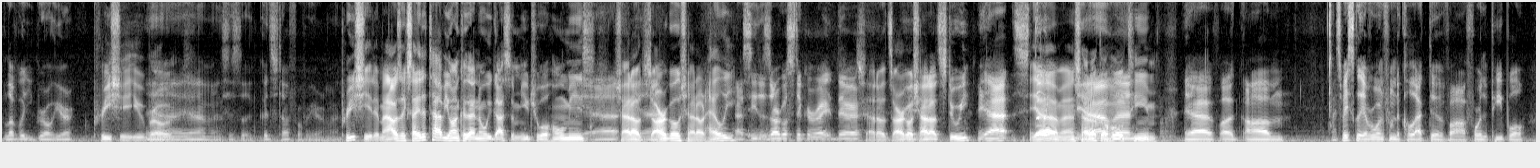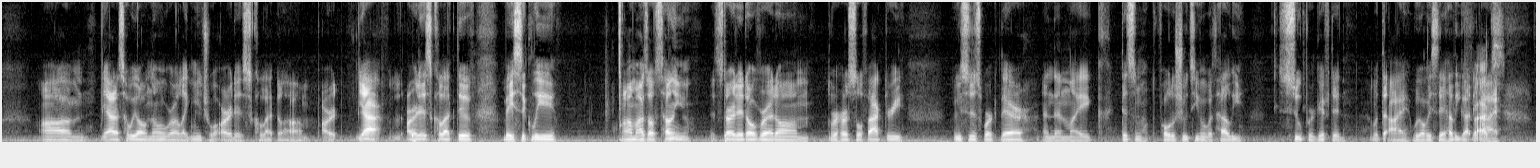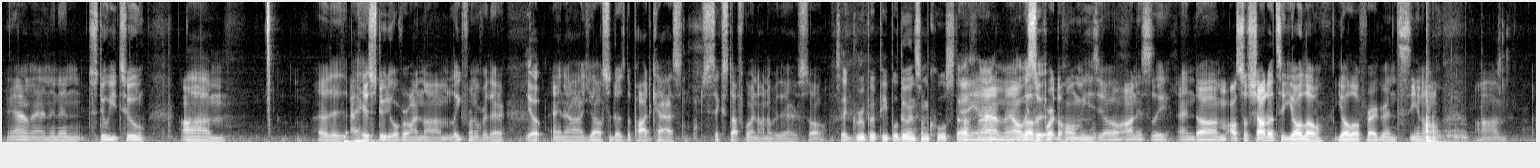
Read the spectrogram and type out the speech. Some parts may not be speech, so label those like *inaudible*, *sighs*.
love what you grow here, Appreciate you, bro. Yeah, yeah, man. It's just good stuff over here, man. Appreciate it, man. I was excited to have you on because I know we got some mutual homies. Yeah, Shout out yeah. Zargo. Shout out Helly. I see the Zargo sticker right there. Shout out Zargo. Shout out Stewie. Yeah. Yeah, man. Shout out the Yeah, whole man. team. Yeah, fuck. Um, that's basically everyone from the collective uh, for the people. Um, yeah, that's how we all know we're all like mutual artists, collect um, art. Yeah, artist collective. Basically, um, as I was telling you, it started over at um, Rehearsal Factory. We used to just work there, and then like did some photo shoots even with Helly. Super gifted with the eye. We always say Helly got the eye. Yeah, man. And then Stewie too. Um, uh, at his studio over on um, Lakefront over there, Yep. and uh, he also does the podcast. Sick stuff going on over there. So It's a group of people doing some cool stuff, yeah, man. man. I Always love it. support the homies, yo. Honestly, and um, also shout out to YOLO, YOLO Fragrance. You know, um,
